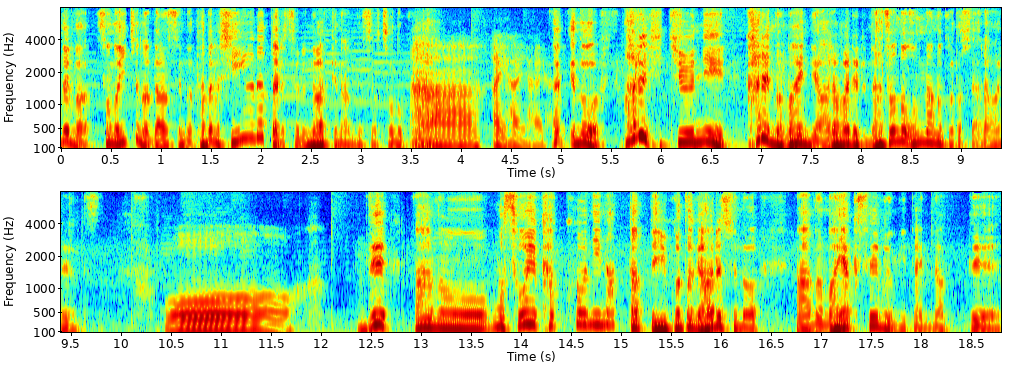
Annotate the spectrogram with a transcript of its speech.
例えば、その一の男性の、例えば親友だったりするわけなんですよ、そのう。子は。ああ、はいはいはいはい。だけど、ある日急に彼の前に現れる謎の女の子として現れるんです。おー。で、あのーもうそういう格好になったっていうことがある種の、あの、麻薬成分みたいになって、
